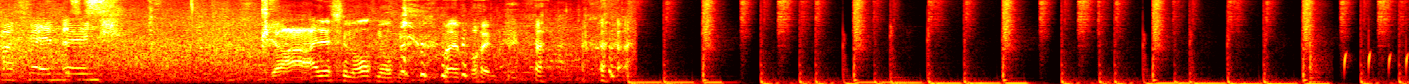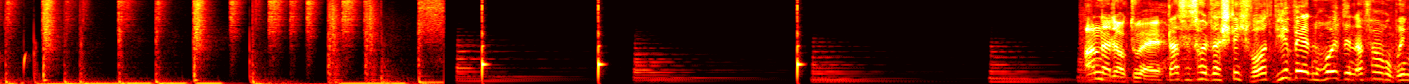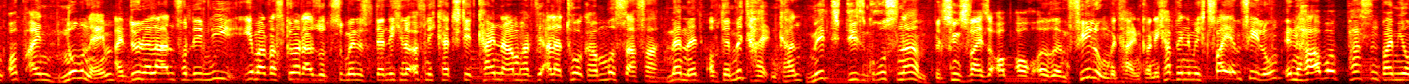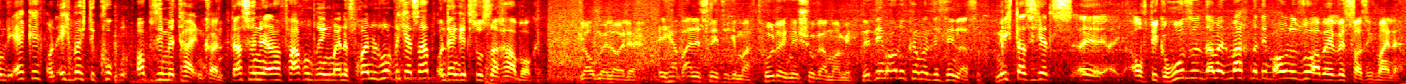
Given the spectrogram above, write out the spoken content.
Was für ein ist- Mensch. Ja, alles in Ordnung, mein Freund. Underdog-Duell. Das ist heute das Stichwort. Wir werden heute in Erfahrung bringen, ob ein No-Name, ein Dönerladen, von dem nie jemand was gehört, also zumindest der nicht in der Öffentlichkeit steht, keinen Namen hat wie Alaturka, Mustafa, Mehmet, ob der mithalten kann mit diesen großen Namen. Beziehungsweise ob auch eure Empfehlungen mithalten können. Ich habe hier nämlich zwei Empfehlungen in Harburg, passend bei mir um die Ecke. Und ich möchte gucken, ob sie mithalten können. Das werden wir in Erfahrung bringen. Meine Freundin holt mich jetzt ab und dann geht's los nach Harburg. Glaubt mir, Leute, ich habe alles richtig gemacht. Holt euch eine Sugar Mami. Mit dem Auto kann man sich sehen lassen. Nicht, dass ich jetzt äh, auf dicke Hose damit mache mit dem Auto so, aber ihr wisst, was ich meine.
